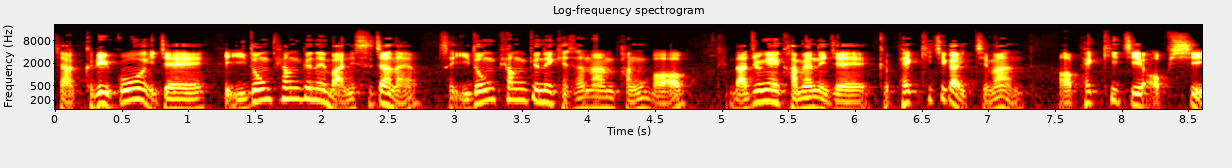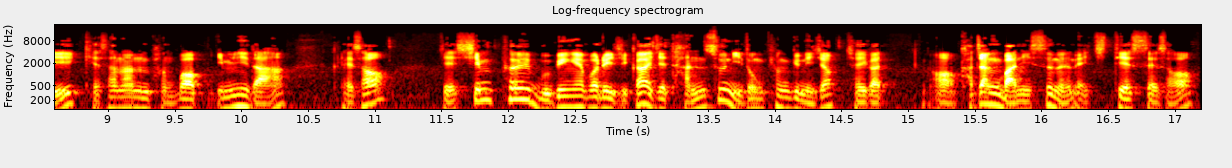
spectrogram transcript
자, 그리고 이제 이동 평균을 많이 쓰잖아요. 그래서 이동 평균을 계산하는 방법. 나중에 가면 이제 그 패키지가 있지만 어, 패키지 없이 계산하는 방법입니다. 그래서 이제 심플 무빙 에버리지가 이제 단순 이동 평균이죠. 저희가 어, 가장 많이 쓰는 HTS에서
